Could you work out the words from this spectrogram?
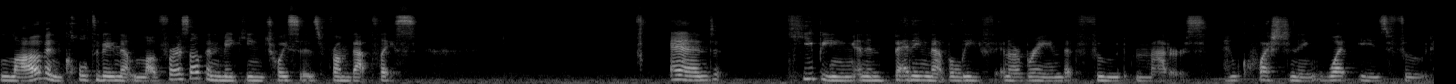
love and cultivating that love for ourselves and making choices from that place. And keeping and embedding that belief in our brain that food matters and questioning what is food.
